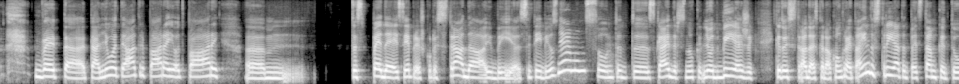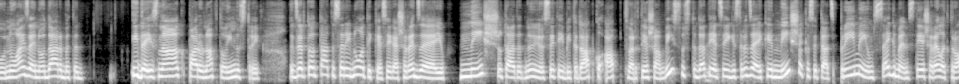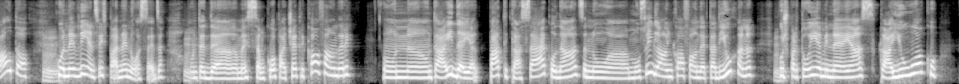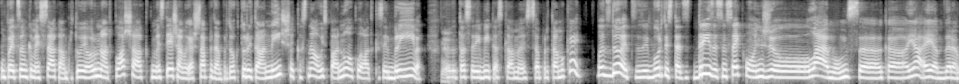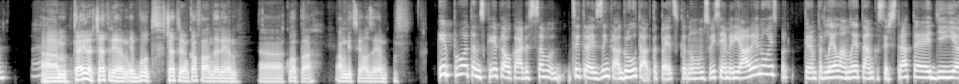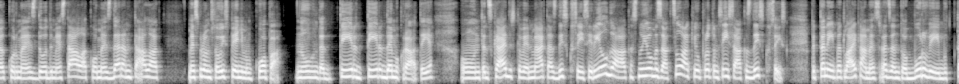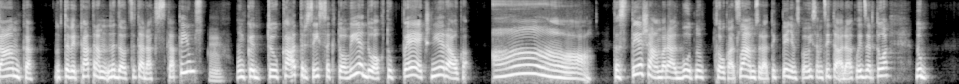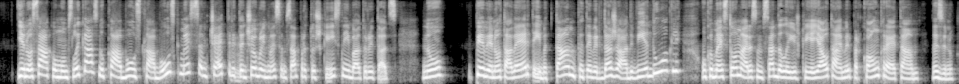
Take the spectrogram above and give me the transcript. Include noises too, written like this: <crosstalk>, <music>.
<laughs> bet tā ļoti ātri pārējot pāri. Um, tas pēdējais, iepriekš, kur es strādāju, bija CTB uzņēmums. Tad uh, skaidrs, nu, ka ļoti bieži, kad tu strādāji kādā konkrētā industrijā, tad pēc tam, kad tu nu, aizēji no darba, tad idejas nāk par un ap to industriju. Līdz ar to tā tas arī notika. Es vienkārši redzēju nišu, tātad, nu, jo tad ap, aptver tiešām visus. Tad, attiecīgi, es redzēju, ka ir niša, kas ir tāds premium segments tieši ar elektroautorātu, mm. ko neviens vispār nenosedza. Mm. Un tad uh, mēs esam kopā četri co-founderi. Un, uh, un tā ideja pati kā sēkla nāca no uh, mūsu igauņu kofoundera, Juhana, mm. kurš par to ieminējās kā joku. Un pēc tam, kad mēs sākām par to jau runāt plašāk, mēs tiešām sapratām, to, ka tur ir tā niša, kas nav vispār noklāta, kas ir brīva. Tas arī bija tas, kā mēs sapratām, ok, let's do it. Burtiski tāds 30 sekundžu lēmums, uh, ka jā, ejam, darām. Um, kā ir ar četriem, ja būtu četriem kofounderiem uh, kopā, ambicioziem? Ir, protams, ka ir kaut kādas savas, citreiz kā grūtāk, tāpēc, ka nu, mums visiem ir jāvienojas par, piram, par lielām lietām, kas ir stratēģija, kur mēs dodamies tālāk, ko mēs darām tālāk. Mēs, protams, to visu pieņemam kopā. Nu, tad tīra, tīra demokrātija. Un tad skaidrs, ka vienmēr tās diskusijas ir ilgākas, nu, jo mazāk cilvēku, jo, protams, īsākas diskusijas. Bet tāpat laikā mēs redzam to burvību tam, ka nu, tev ir katram nedaudz citādāks skatījums. Mm. Un kad tu katrs izsaka to viedokli, tu pēkšņi ieraugi, ah, tas tiešām varētu būt nu, kaut kāds lēmums, varētu tikt pieņemts pavisam citādāk. Līdz ar to, nu, ja no sākuma mums likās, nu, kā būs, kā būs, ka mēs esam četri, tad šobrīd mēs esam sapratuši, ka īstenībā tur ir tāds. Nu, Pievienotā vērtība tam, ka tev ir dažādi viedokļi, un ka mēs tomēr esam sadalījuši, ka, ja jautājumi ir par konkrētām, nezinu,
